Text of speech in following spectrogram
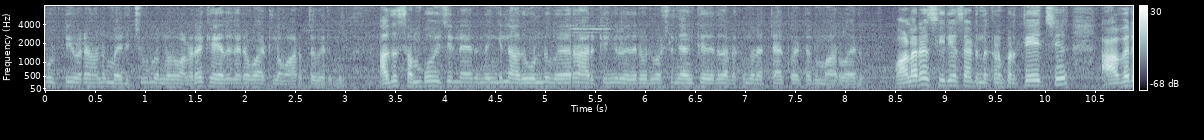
പൊട്ടി ഒരാൾ മരിച്ചു എന്നുള്ളത് വളരെ ഖേദകരമായിട്ടുള്ള വാർത്ത വരുന്നു. അത് സംഭവിച്ചില്ലായിരുന്നെങ്കിൽ അതുകൊണ്ട് വേറെ ആർക്കെങ്കിലും എതിരെ ഒരു പക്ഷേ ഞങ്ങൾക്ക് എതിരെ നടക്കുന്ന ഒരു അറ്റാക്കുമായിട്ട് അത് മാറുമായിരുന്നു. വളരെ സീരിയസ് ആയിട്ട് നിൽക്കണം. പ്രത്യേകിച്ച് അവർ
